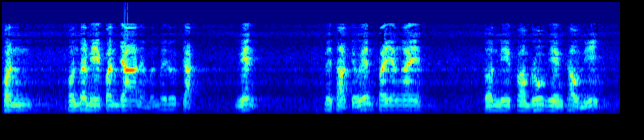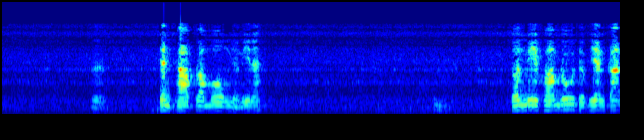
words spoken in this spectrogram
คนคนไม่มีปัญญาเนี่ย มันไม่รู้จักเว้น ไม่ทราบจะเว้นไปยังไง ตนมีความรู้เพียงเท่านี้เช่นชาวประมงอย่างนี้นะ ตนมีความรู้แต่เพียงการ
